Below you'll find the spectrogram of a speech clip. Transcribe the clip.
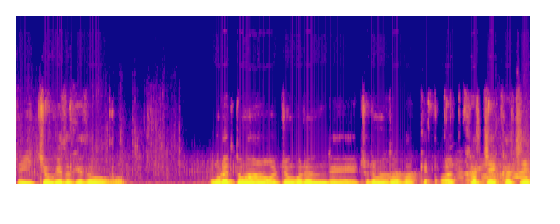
네, 이쪽에서 계속 오랫동안 얼쩡거렸는데 저 정도밖에 아, 칼찌 칼찌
